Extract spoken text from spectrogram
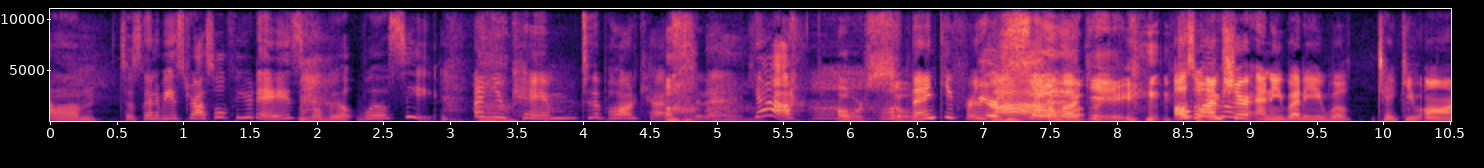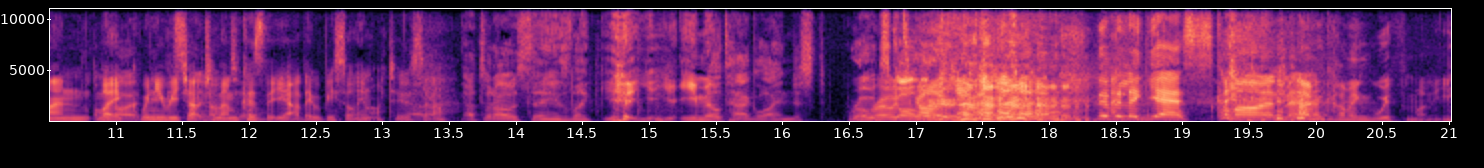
Um, so it's gonna be a stressful few days, but we'll we'll see. And you came to the podcast today. Yeah. Oh, we're so. well, thank you for We are so Oh, lucky. also, I'm sure anybody will take you on, Oh my like God, when they'd you be reach silly out to not them, because yeah, they would be silly not to. So That's what I was saying. Is like your email tagline just Rhodes Rhodes Scholar. Scholarship. They'll be like, yes, come on, man. I'm coming with money.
